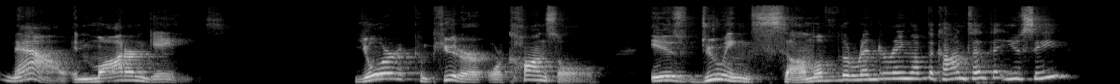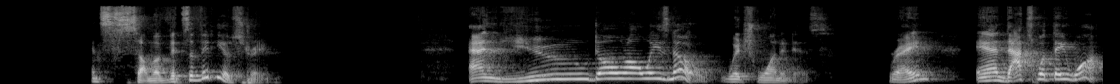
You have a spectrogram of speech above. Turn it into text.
now in modern games, your computer or console is doing some of the rendering of the content that you see, and some of it's a video stream. And you don't always know which one it is, right? And that's what they want.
